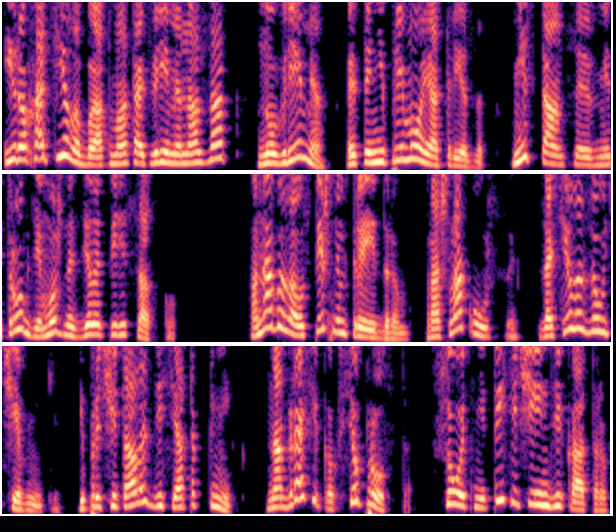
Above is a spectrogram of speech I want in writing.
Ира хотела бы отмотать время назад, но время – это не прямой отрезок, не станция в метро, где можно сделать пересадку. Она была успешным трейдером, прошла курсы, засела за учебники и прочитала с десяток книг. На графиках все просто. Сотни, тысячи индикаторов,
